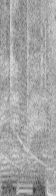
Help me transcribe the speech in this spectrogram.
around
